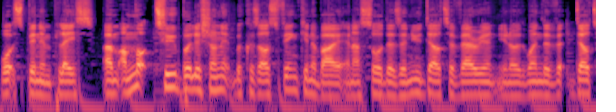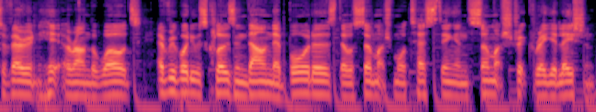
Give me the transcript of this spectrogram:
what's been in place. Um, I'm not too bullish on it because I was thinking about it and I saw there's a new Delta variant. You know, when the Delta variant hit around the world, everybody was closing down their borders. There was so much more testing and so much strict regulation.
